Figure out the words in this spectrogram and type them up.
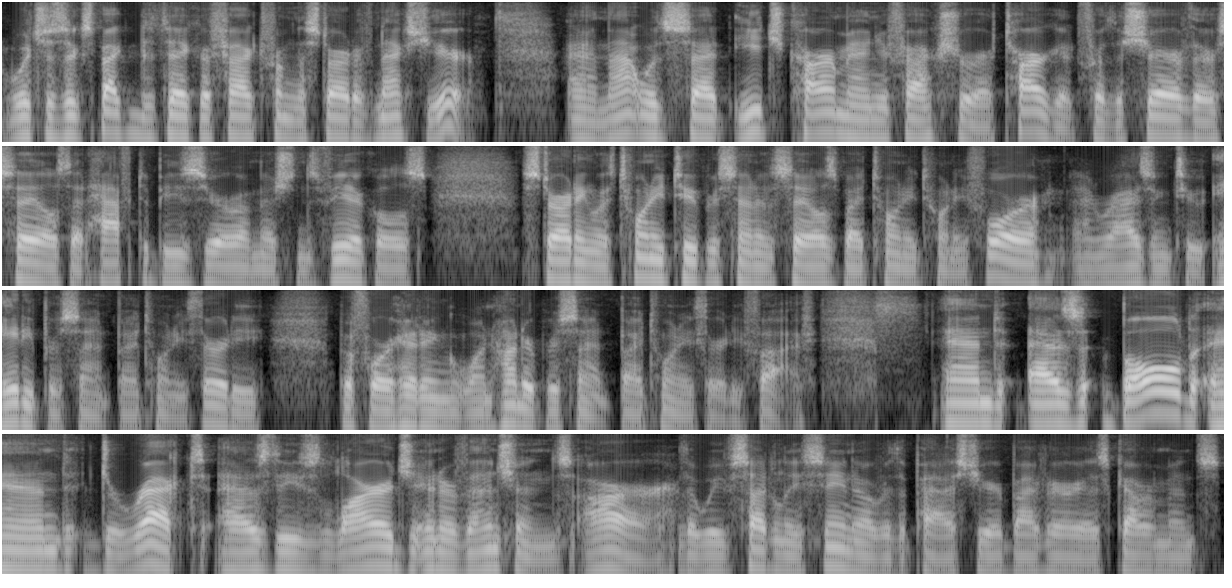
which is expected to take effect from the start of next year. And that would set each car manufacturer a target for the share of their sales that have to be zero emissions vehicles, starting with 22% of sales by 2024 and rising to 80% by 2030 before hitting 100% by 2035. And as bold and direct as these large interventions are that we've suddenly seen over the past year by various governments,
